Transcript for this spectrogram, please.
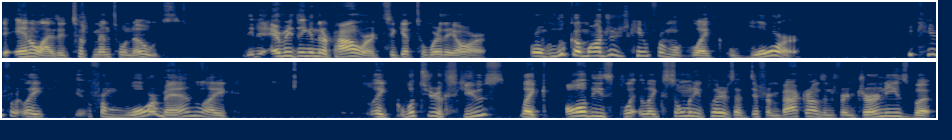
they analyzed. They took mental notes. They did everything in their power to get to where they are. Bro, Luka Modric came from like war. He came from like from war, man. Like like what's your excuse? Like all these pl- like so many players have different backgrounds and different journeys, but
